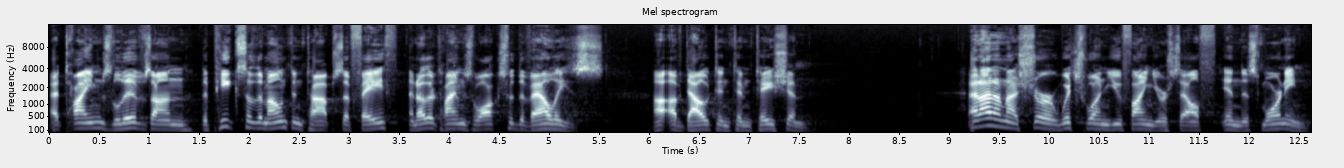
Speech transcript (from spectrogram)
at times lives on the peaks of the mountaintops of faith and other times walks through the valleys uh, of doubt and temptation. And I'm not sure which one you find yourself in this morning.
